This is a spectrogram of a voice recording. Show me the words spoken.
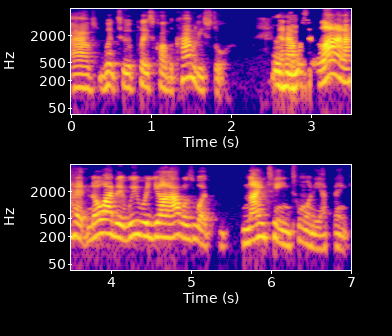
I went to a place called the Comedy Store. And I Mhm. was in line. I had no idea. We were young. I was what, 19, 20, I think.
